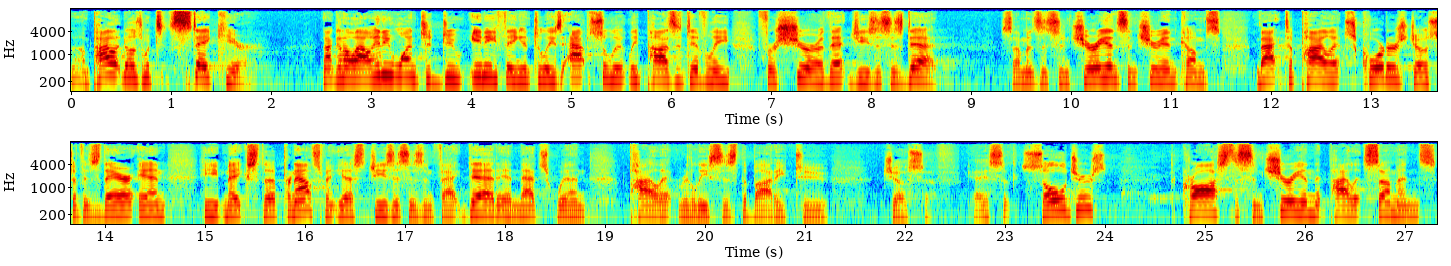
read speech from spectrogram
Um, Pilate knows what's at stake here. Not going to allow anyone to do anything until he's absolutely, positively for sure that Jesus is dead. Summons the centurion. Centurion comes back to Pilate's quarters. Joseph is there and he makes the pronouncement yes, Jesus is in fact dead. And that's when Pilate releases the body to Joseph. Okay, so soldiers, the cross, the centurion that Pilate summons.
